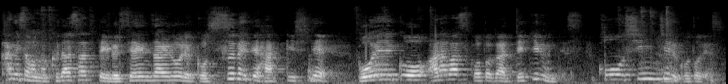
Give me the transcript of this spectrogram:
神様のくださっている潜在能力を全て発揮してご栄光を表すことができるんです。こう信じることです。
